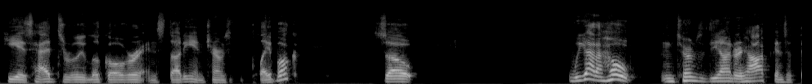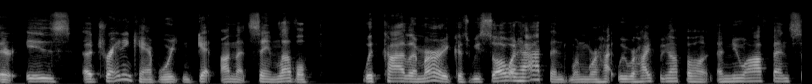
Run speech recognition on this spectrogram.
he has had to really look over and study in terms of the playbook. So we got to hope in terms of DeAndre Hopkins that there is a training camp where you can get on that same level with Kyler Murray because we saw what happened when we're we were hyping up a, a new offense,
